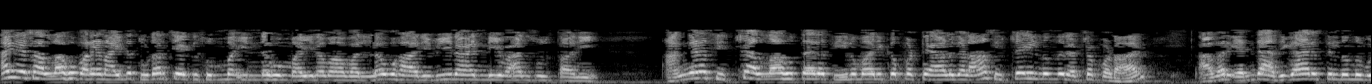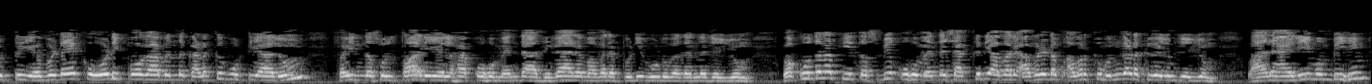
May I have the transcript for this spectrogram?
അതിനുശേഷം അള്ളാഹു പറയണം അതിന്റെ തുടർച്ചയായിട്ട് സുമ്മ ഇന്നഹും മൈനമാ വല്ലവ് വാൻ സുൽത്താനി. അങ്ങനെ ശിക്ഷ അള്ളാഹുത്താല തീരുമാനിക്കപ്പെട്ട ആളുകൾ ആ ശിക്ഷയിൽ നിന്ന് രക്ഷപ്പെടാൻ അവർ എന്റെ അധികാരത്തിൽ നിന്ന് വിട്ട് എവിടേക്ക് ഓടിപ്പോകാമെന്ന് കണക്ക് കൂട്ടിയാലും ഫൈന്ന സുൽത്താനി ഹക്കുഹും എന്റെ അധികാരം അവരെ പിടികൂടുക തന്നെ ചെയ്യും. വക്കുതറത്തി തസ്ബീഖുഹും എന്റെ ശക്തി അവർ അവരുടെ അവർക്ക് മുൻകടക്കുകയും ചെയ്യും. വാന അലി മുമ്പിഹിം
